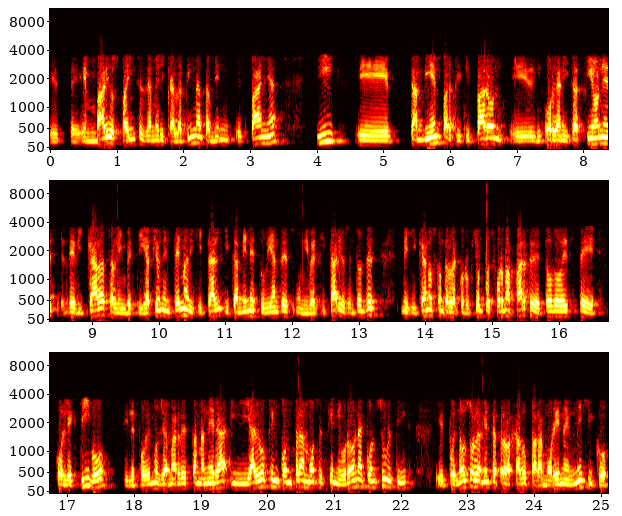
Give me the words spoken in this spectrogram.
este, en varios países de América Latina, también España, y eh, también participaron eh, organizaciones dedicadas a la investigación en tema digital y también estudiantes universitarios. Entonces, Mexicanos contra la Corrupción pues forma parte de todo este colectivo, si le podemos llamar de esta manera, y algo que encontramos es que Neurona Consulting eh, pues no solamente ha trabajado para Morena en México,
